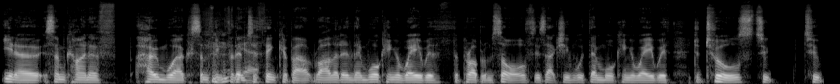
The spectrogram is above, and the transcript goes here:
you know, some kind of homework, something mm-hmm. for them yeah. to think about, rather than them walking away with the problem solved. Is actually them walking away with the tools to to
